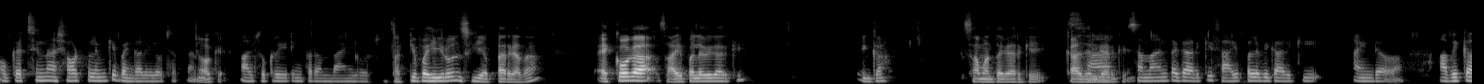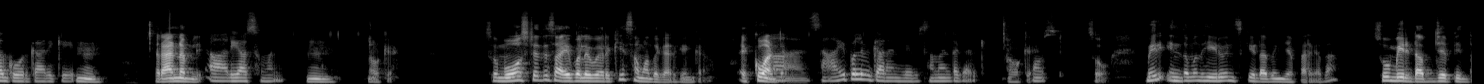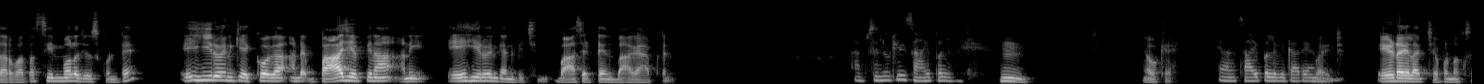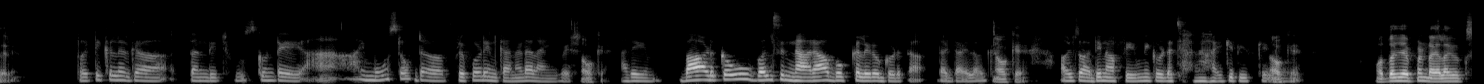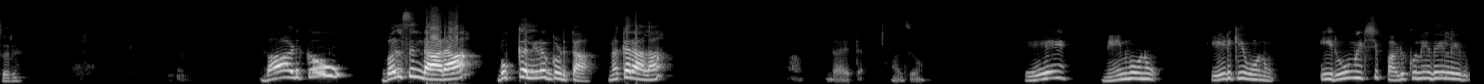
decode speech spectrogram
ఒక చిన్న షార్ట్ ఫిల్మ్కి బెంగాలీలో చెప్పాను. Okay. Also creating for Bengaluru thirty five heroines చెప్పారు కదా? ఎక్కువగా సాయి పల్లవి గారికి? ఇంకా? సమంత గారికి కాజల్ గారికి? సమాంత గారికి సాయి పల్లవి గారికి అండ్ అవికా గోర్ గారికి. ర్యాండమ్లీ ఆ, Riya Suman okay. So most అయితే సాయి పల్లవి గారికి సమంత గారికి ఇంకా. ఎక్కువ అంటే. సాయి పల్లవి గారు అని లేదు సమాంత గారికి. ఓకే. మోస్ట్ మీరు ఇంతమంది హీరోయిన్స్కి డబ్బింగ్ చెప్పారు కదా సో మీరు డబ్ చెప్పిన తర్వాత సినిమాలో చూసుకుంటే ఏ హీరోయిన్కి ఎక్కువగా అంటే బాగా చెప్పినా అని ఏ హీరోయిన్కి అనిపించింది? బాగా సెట్ అయింది బాగా యాప్ట్ అని అబ్సల్యూట్లీ సాయి పల్లవి. ఓకే. సాయి పల్లవి గారే రైట్ ఏ డైలాగ్ చెప్పండి ఒకసారి. పర్టికులర్గా తంది చూసుకుంటే I most of the preferred in Kannada language okay అదే బాడుకవు బల్సిందారా బొక్కలిరో కొడతా దట్ డైలాగ్ ఓకే ఆల్సో అది నా ఫేమ్ని కూడా చాలా హైకి తీసుకెళ్ళి ఓకే మొత్తం చెప్పండి డైలాగ్ ఒకసారి. బాడుకో బలిసిందారా బుక్కలు ఇరగొడతా నకరాలా? దట్ ఆల్సో ఏ నేను పోను ఏడికి పోను ఈ రూమ్ ఇడిచి పడుకునేదే లేదు.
